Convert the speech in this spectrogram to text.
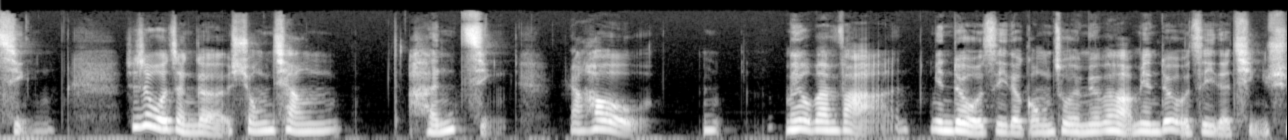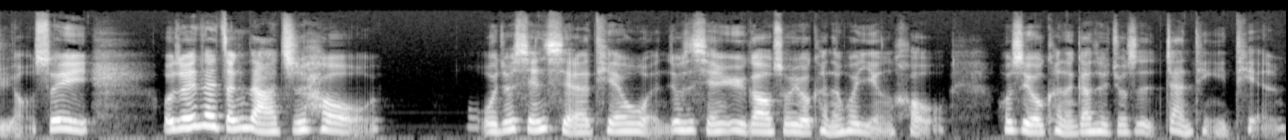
紧，就是我整个胸腔很紧，然后嗯没有办法面对我自己的工作，也没有办法面对我自己的情绪哦，所以我昨天在挣扎之后，我就先写了贴文，就是先预告说有可能会延后，或是有可能干脆就是暂停一天。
